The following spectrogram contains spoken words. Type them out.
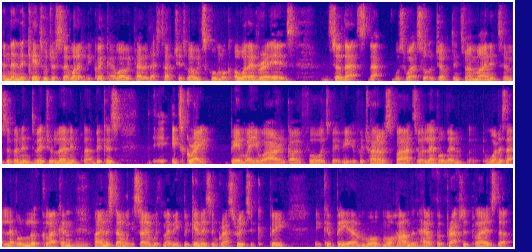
And then the kids will just say, "Well, it'd be quicker. Well, we'd play with less touches. Well, we'd score more, or whatever it is." so that's that was why it sort of jumped into my mind in terms of an individual learning plan because it's great being where you are and going forwards, but if, you, if we're trying to aspire to a level, then what does that level look like? And mm. I understand what you're saying with maybe beginners and grassroots. It could be it could be um, more more harm than help. But perhaps with players that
